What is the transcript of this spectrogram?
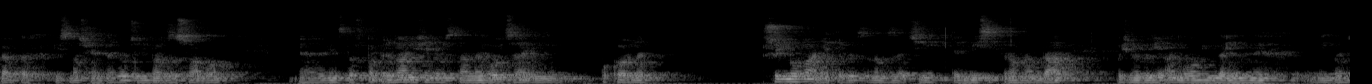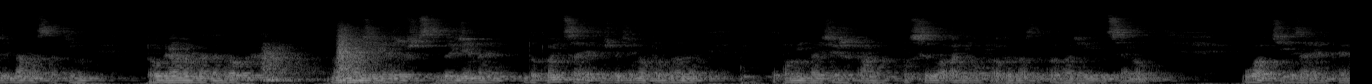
kartach Pisma Świętego, czyli bardzo słabo. Więc to wpatrywanie się nieustanne w Ojca i pokorne przyjmowanie tego, co nam zleci, tej misji, którą nam da, byśmy byli aniołami dla innych, niech będzie dla nas takim programem na ten rok. Mam nadzieję, że wszyscy dojdziemy do końca. Jak też będziemy miał problemy, to pamiętajcie, że Pan posyła aniołów, aby nas doprowadzili do celu. Łapcie je za rękę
